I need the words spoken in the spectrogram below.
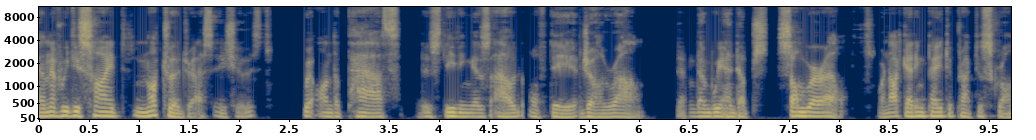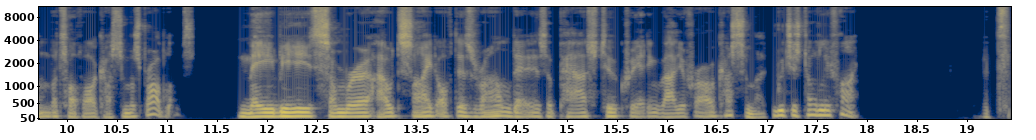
And if we decide not to address issues, we're on the path that is leading us out of the agile realm. And then we end up somewhere else. We're not getting paid to practice Scrum, but solve our customers' problems. maybe somewhere outside of this realm, there is a path to creating value for our customer, which is totally fine. But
